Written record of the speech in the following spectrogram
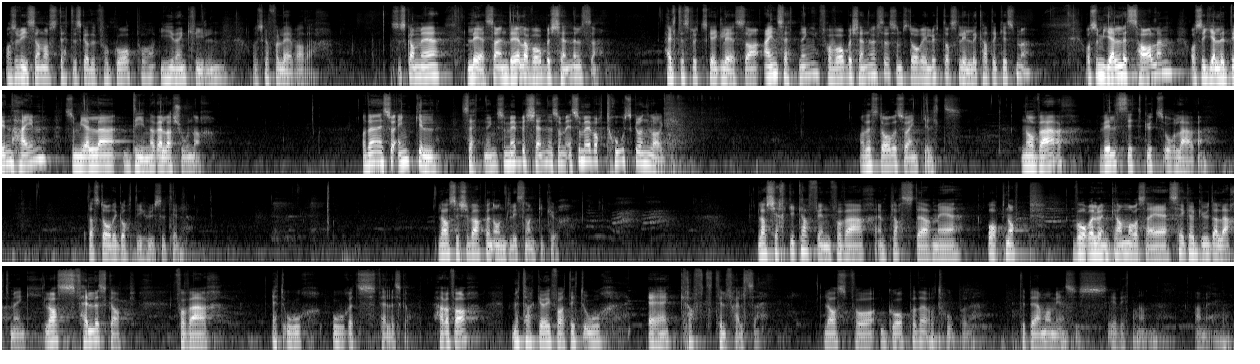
Og så viser han oss dette skal du få gå på i den hvilen, og du skal få leve der. Så skal vi lese en del av vår bekjennelse. Helt til slutt skal jeg lese én setning fra vår bekjennelse som står i Luthers lille katekisme, og som gjelder Salem, og som gjelder din heim, som gjelder dine relasjoner. Og Den er en så enkel setning som vi bekjenner, som er, som er vårt trosgrunnlag. Og det står det så enkelt. Når hver vil sitt Guds ord lære, da står det godt i huset til. La oss ikke være på en åndelig slankekur. La kirkekaffen få være en plass der vi åpner opp våre lønnkammer og sier 'Se hva Gud har lært meg'. La oss fellesskap få være et ord, ordets fellesskap. Herre Far, vi takker deg for at ditt ord er kraft til frelse. La oss få gå på det og tro på det. Det ber vi om Jesus i ditt navn. Amen.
